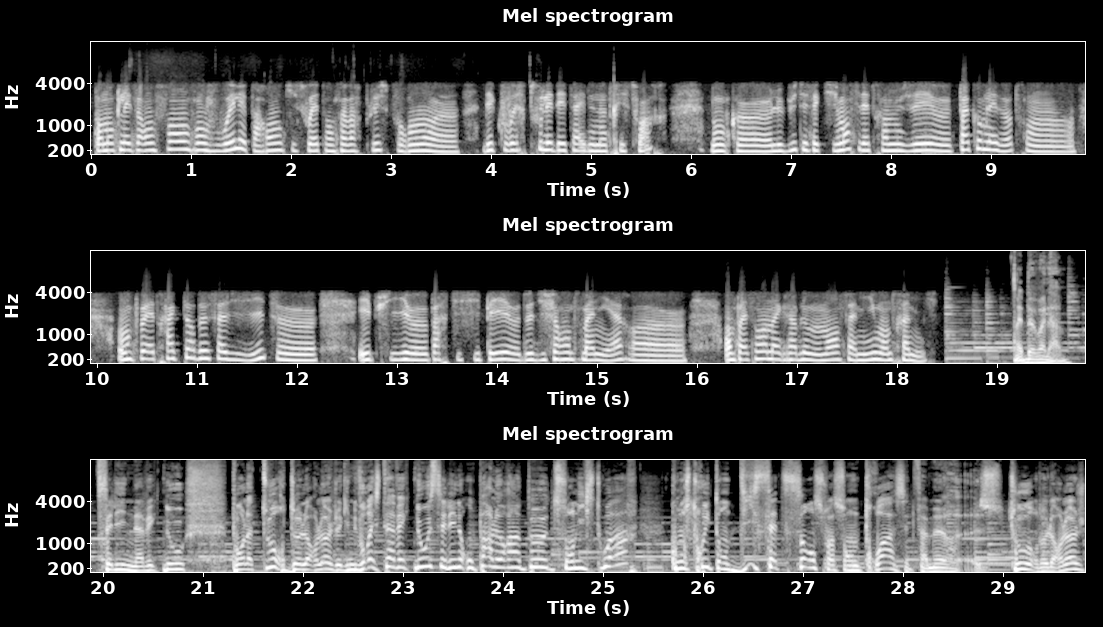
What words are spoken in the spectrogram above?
Pendant que les enfants vont jouer, les parents qui souhaitent en savoir plus pourront euh, découvrir tous les détails de notre histoire. Donc euh, le but, effectivement, c'est d'être un musée pas comme les autres. On, on peut être acteur de sa visite. et puis participer euh, de différentes manières euh, en passant un agréable moment en famille ou entre amis. Eh ben voilà, Céline avec nous pour la tour de l'horloge de Guine. Vous restez avec nous, Céline. On parlera un peu de son histoire, construite en 1763, cette fameuse tour de l'horloge.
